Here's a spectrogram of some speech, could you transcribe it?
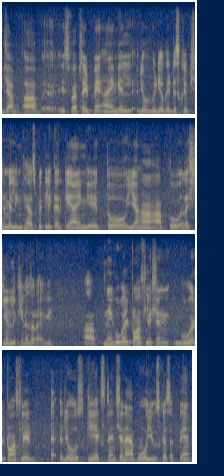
जब आप इस वेबसाइट पे आएँगे, जो वीडियो के डिस्क्रिप्शन में लिंक है, उस पर क्लिक करके आएँगे तो यहाँ आपको रशियन लिखी नज़र आएगी। आपने गूगल ट्रांसलेशन, गूगल ट्रांसलेट, जो उसकी एक्सटेंशन है, आप वो यूज़ कर सकते हैं।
